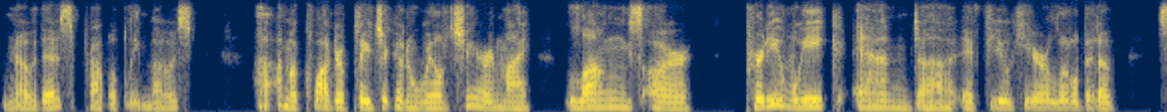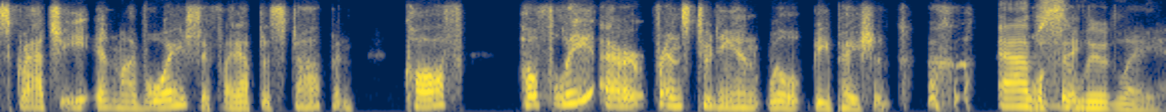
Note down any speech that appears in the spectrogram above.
know this, probably most. Uh, I'm a quadriplegic in a wheelchair, and my lungs are pretty weak. And uh, if you hear a little bit of scratchy in my voice, if I have to stop and cough, hopefully our friends tuning in will be patient. absolutely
